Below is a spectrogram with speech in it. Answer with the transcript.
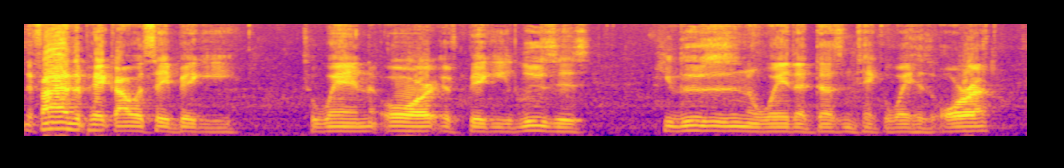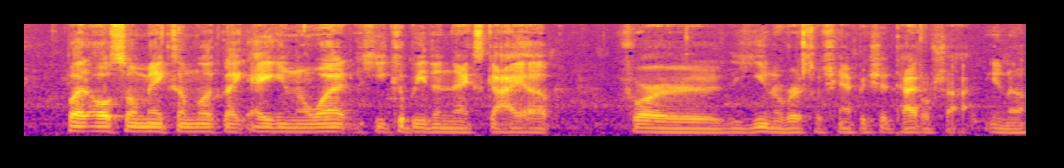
if I had to pick, I would say Biggie to win, or if Biggie loses, he loses in a way that doesn't take away his aura, but also makes him look like, hey, you know what? He could be the next guy up for the Universal Championship title shot. You know.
